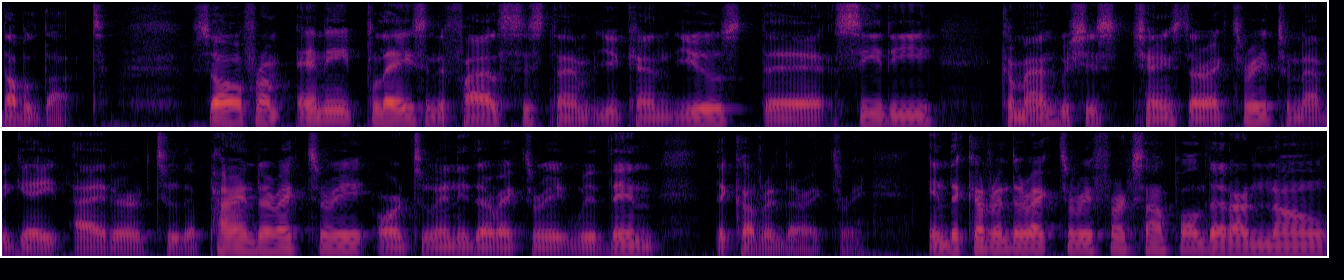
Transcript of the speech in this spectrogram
double dot. So from any place in the file system, you can use the cd command, which is change directory, to navigate either to the parent directory or to any directory within the current directory. In the current directory, for example, there are no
